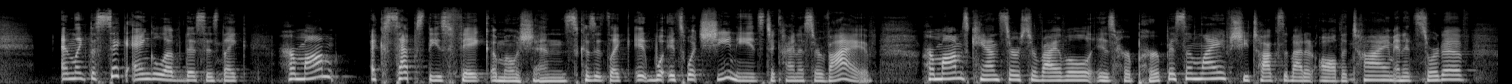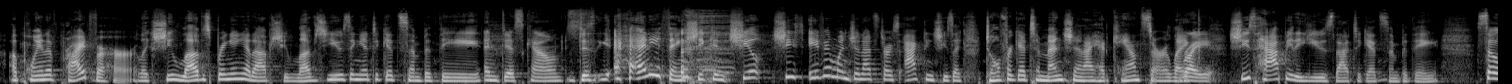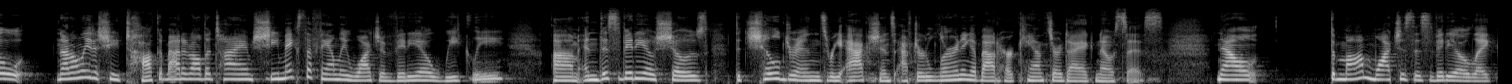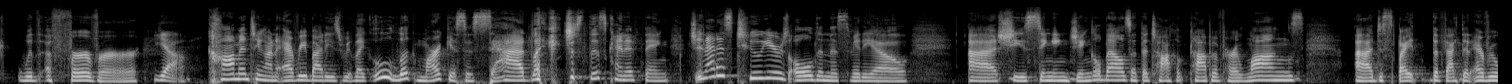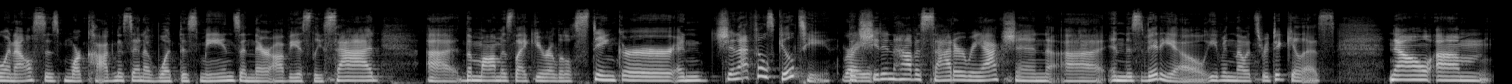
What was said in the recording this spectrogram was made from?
And like the sick angle of this is like her mom accepts these fake emotions because it's like it it's what she needs to kind of survive. Her mom's cancer survival is her purpose in life. She talks about it all the time and it's sort of a point of pride for her. Like she loves bringing it up. She loves using it to get sympathy And discounts. dis- anything she can she'll she's even when Jennette starts acting she's like don't forget to mention I had cancer like Right. she's happy to use that to get sympathy so not only does she talk about it all the time she makes the family watch a video weekly um, and this video shows the children's reactions after learning about her cancer diagnosis now the mom watches this video like with a fervor yeah. commenting on everybody's re- like, "Ooh, look, Marcus is sad," like just this kind of thing. Jennette is two years old in this video. Uh, she's singing "Jingle Bells" at the top top of her lungs, uh, despite the fact that everyone else is more cognizant of what this means, and they're obviously sad. Uh, the mom is like, "You're a little stinker," and Jennette feels guilty Right. that she didn't have a sadder reaction uh, in this video, even though it's ridiculous. Now, um,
